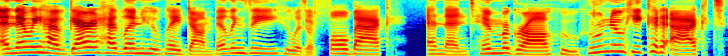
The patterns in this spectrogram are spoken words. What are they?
And then we have Garrett Hedlund, who played Don Billingsley, who was a fullback. And then Tim McGraw, who who knew he could act,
